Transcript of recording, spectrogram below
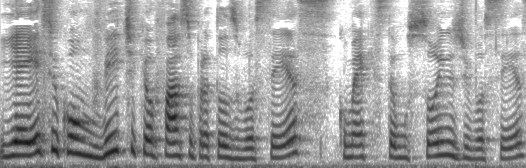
E é esse o convite que eu faço para todos vocês. Como é que estão os sonhos de vocês?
